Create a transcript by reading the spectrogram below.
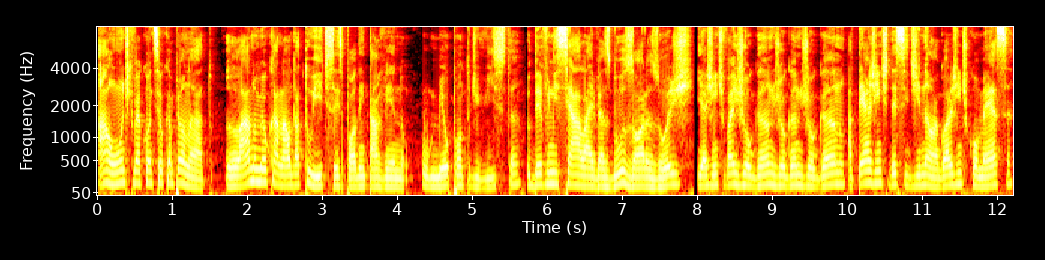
Aonde que vai acontecer o campeonato? Lá no meu canal da Twitch, vocês podem estar tá vendo o meu ponto de vista. Eu devo iniciar a live às 2 horas hoje e a gente vai jogando, jogando, jogando até a gente decidir, não, agora a gente começa.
